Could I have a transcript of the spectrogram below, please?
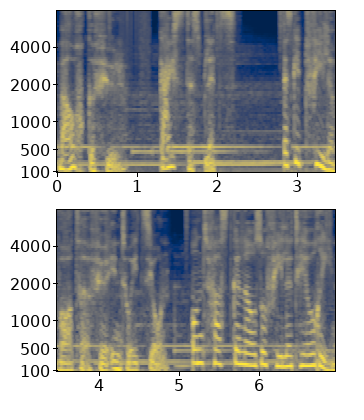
Bauchgefühl, Geistesblitz. Es gibt viele Worte für Intuition und fast genauso viele Theorien.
